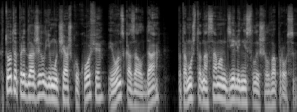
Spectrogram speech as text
Кто-то предложил ему чашку кофе, и он сказал «да», потому что на самом деле не слышал вопроса.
